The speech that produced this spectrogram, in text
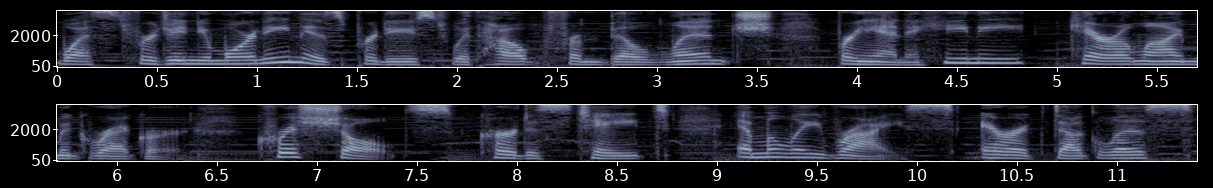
West Virginia Morning is produced with help from Bill Lynch, Briana Heaney, Caroline McGregor, Chris Schultz, Curtis Tate, Emily Rice, Eric Douglas,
